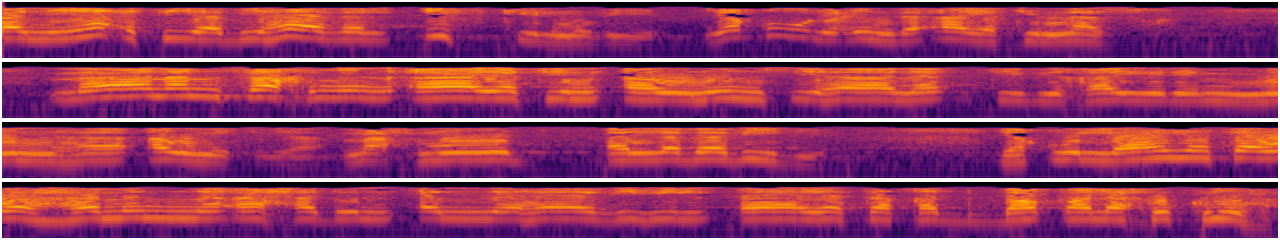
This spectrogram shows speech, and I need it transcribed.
أن يأتي بهذا الإفك المبين. يقول عند آية النسخ ما ننسخ من آية أو ننسها نأتي بخير منها أو مثلها. محمود اللبابيدي يقول لا يتوهمن أحد أن هذه الآية قد بطل حكمها.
